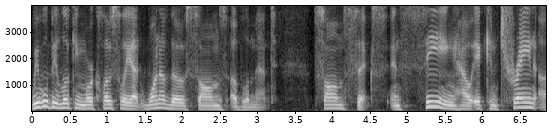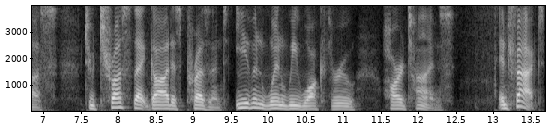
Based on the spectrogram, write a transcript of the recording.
we will be looking more closely at one of those Psalms of lament, Psalm 6, and seeing how it can train us to trust that God is present even when we walk through hard times. In fact,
